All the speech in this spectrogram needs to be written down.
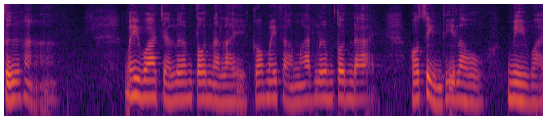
ซื้อหา ไม่ว่าจะเริ่มต้นอะไรก็ไม่สามารถเริ่มต้นได้ เพราะสิ่งที่เรามีไว้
